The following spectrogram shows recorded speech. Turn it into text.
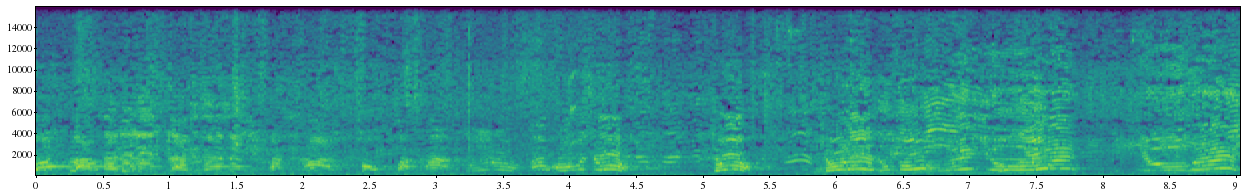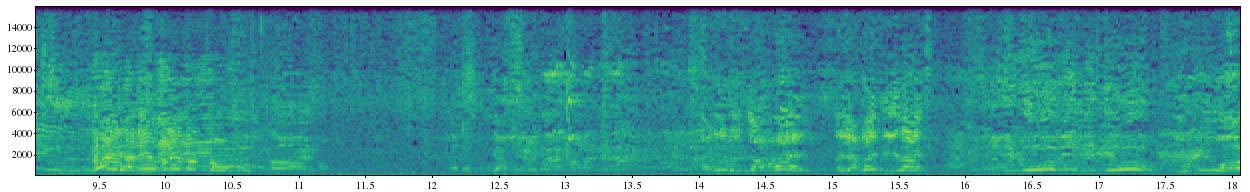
ปั๊มหลังอะดรีนาลีนแต่งมือหนึ่งปักข้างตรงปักข้างเอาของมาโชว์โชว์โชว์เลยสูงสูงเฮ้ยอยู่สูงเว้ ยอยู่เว้ยเฮ้ยอันนี้เขาเรียกว่าตรงอันนี้เดี๋ยวจำให้แล้วอยากได้สีอะไรดีบูพี่ดีบูสีชมพูเหรอ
